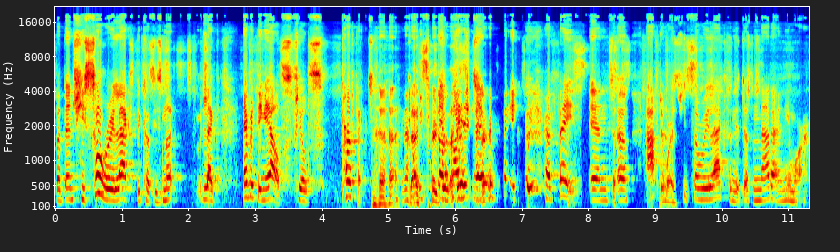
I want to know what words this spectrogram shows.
But then she's so relaxed because he's not like everything else feels perfect. You know? that's so, so that's her, face, her face, and um, afterwards she's so relaxed, and it doesn't matter anymore.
